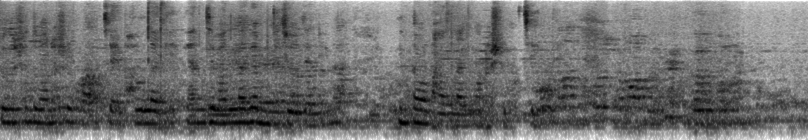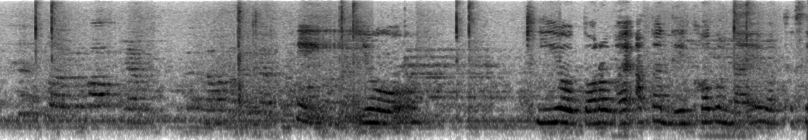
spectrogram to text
শুধু শুধু মানুষের চাই ভালো লাগে। কেন যে ভালো লাগে আমি নিজেও জানি না। কিন্তু আমার ভালো লাগে মানুষের চাই এই ইয়ো কিও বড় ভাই, আপনার দিয়ে খবর নাই, ভাবতেছি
